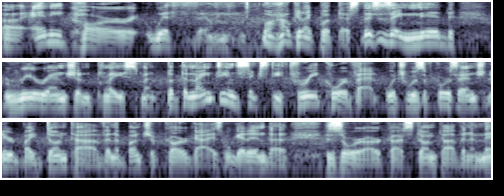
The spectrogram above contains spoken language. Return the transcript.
uh, any car with, well, how can I put this? This is a mid rear engine placement, but the 1963 Corvette, which was, of course, engineered by Duntov and a bunch of car guys, we'll get into Zora Arkus Duntov in a minute,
